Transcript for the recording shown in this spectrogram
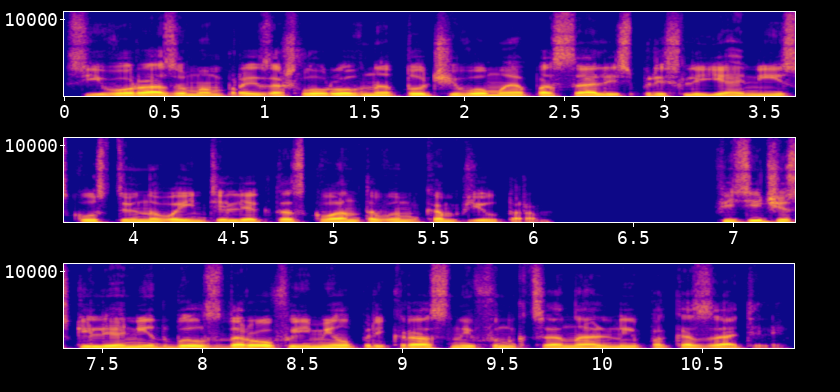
С его разумом произошло ровно то, чего мы опасались при слиянии искусственного интеллекта с квантовым компьютером. Физически Леонид был здоров и имел прекрасные функциональные показатели.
